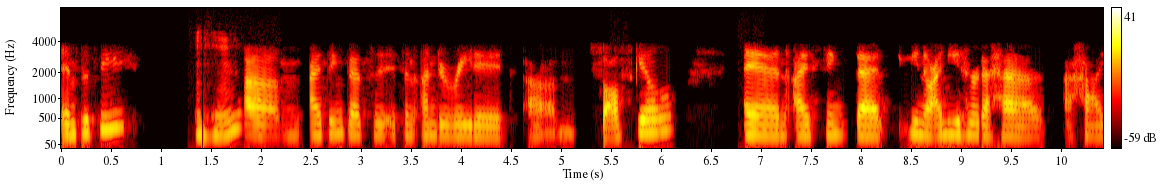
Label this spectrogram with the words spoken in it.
empathy Mm-hmm. Um, I think that's a, it's an underrated um, soft skill, and I think that you know I need her to have a high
